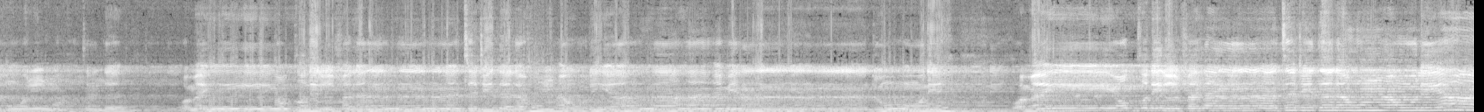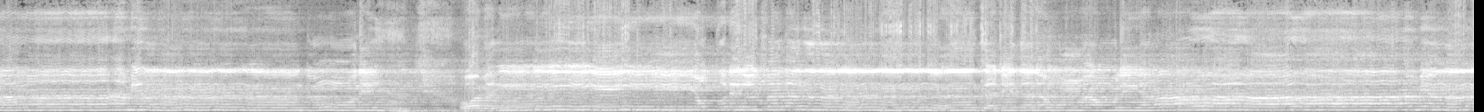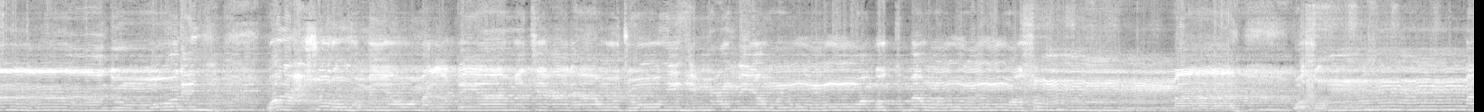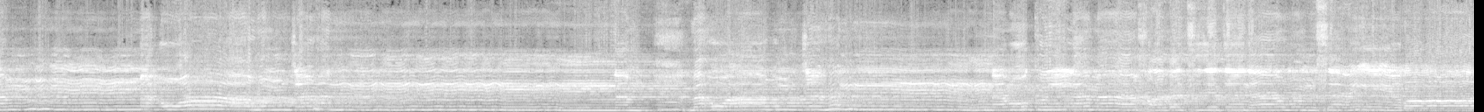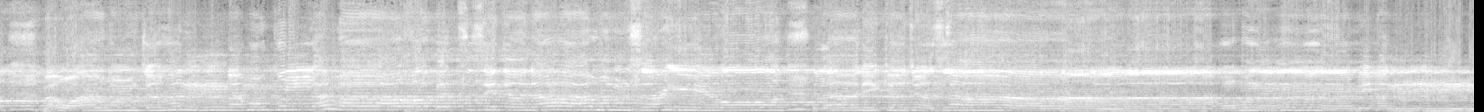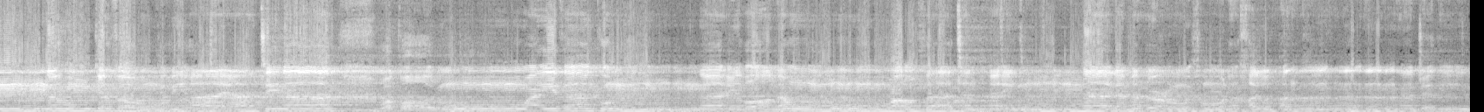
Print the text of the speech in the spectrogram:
فهو المهتد ومن يضلل فلن تجد لهم أولياء من دونه. ومن يضلل فلن تجد لهم أولياء وصما وصما مأواهم جهنم زدناهم سعيرا بآياتنا وقالوا وإذا كنا عظاما ورفاتا أئنا لمبعوثون خلقا جديدا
